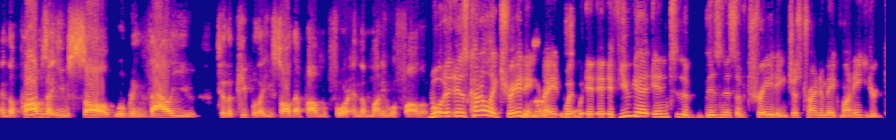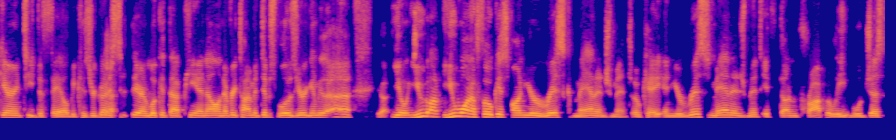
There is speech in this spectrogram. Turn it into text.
and the problems that you solve will bring value to the people that you solve that problem for and the money will follow. Well it's kind of like trading right? If you get into the business of trading just trying to make money you're guaranteed to fail because you're going to yeah. sit there and look at that p&l and every time it dips below zero you're going to be like ah. you know you got you want to focus on your risk management okay? And your risk management if done properly will just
